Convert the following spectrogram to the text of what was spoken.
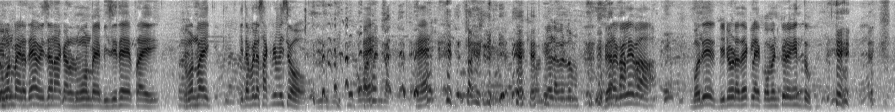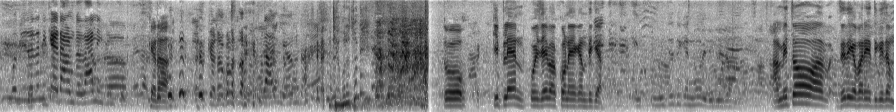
রুমন ভাইরা দেখা হয়েছে না কারণ রুমন ভাই বিজি বিজিতে প্রায় রুমন ভাই কিতা বলে চাকরি পাইছো? বেড়া গেলে বা। বদি ভিডিওটা দেখলে কমেন্ট করে কিন্তু। বদিনা জানি কেডা আমরা জানি কিন্তু। কেডা? জানি। আমরা তো কি প্ল্যান কই যাইবা কোনে এখান থেকে? আমি তো যেদিকে পারি এদিকে যাম।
